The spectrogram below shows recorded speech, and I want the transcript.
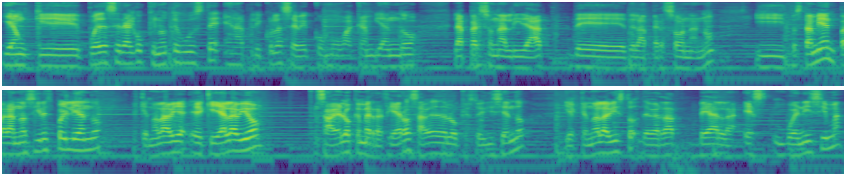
Y aunque puede ser algo que no te guste, en la película se ve cómo va cambiando la personalidad de, la persona, ¿no? Y pues también, para no seguir spoileando, el que, no la había, el que ya la vio sabe a lo que me refiero, sabe de lo que estoy diciendo. Y el que no la ha visto, de verdad, véala, es buenísima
